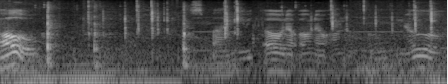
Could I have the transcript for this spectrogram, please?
Oh. Spy maybe? Oh no, oh no, oh no, oh no.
